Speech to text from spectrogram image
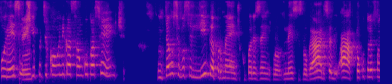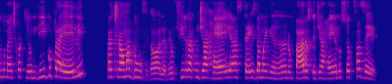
por esse Sim. tipo de comunicação com o paciente. Então, se você liga para o médico, por exemplo, nesses lugares, você, ah, estou com o telefone do médico aqui, eu ligo para ele para tirar uma dúvida. Olha, meu filho está com diarreia às três da manhã, não para de ter diarreia, eu não sei o que fazer.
